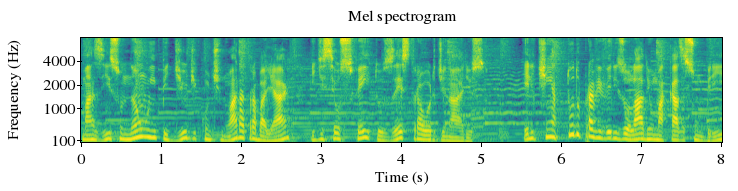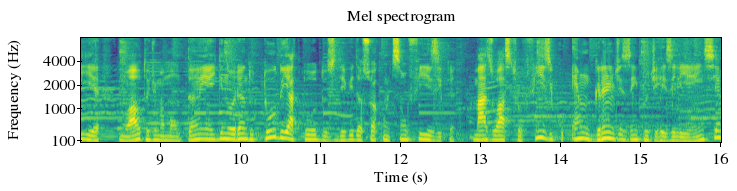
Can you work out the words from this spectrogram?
mas isso não o impediu de continuar a trabalhar e de seus feitos extraordinários. Ele tinha tudo para viver isolado em uma casa sombria, no alto de uma montanha, ignorando tudo e a todos devido à sua condição física. Mas o astrofísico é um grande exemplo de resiliência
